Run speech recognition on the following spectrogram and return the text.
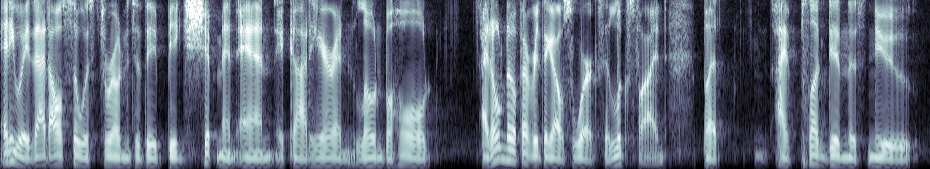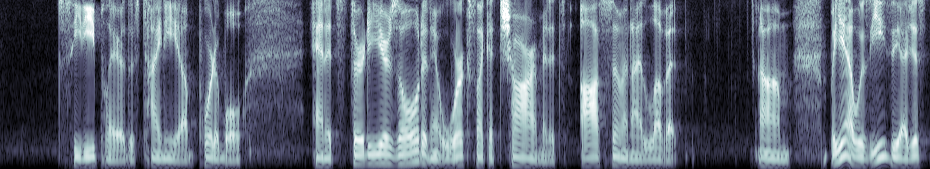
anyway, that also was thrown into the big shipment and it got here. And lo and behold, I don't know if everything else works. It looks fine, but I plugged in this new CD player, this tiny uh, portable, and it's 30 years old and it works like a charm and it's awesome and I love it. Um, but yeah, it was easy. I just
